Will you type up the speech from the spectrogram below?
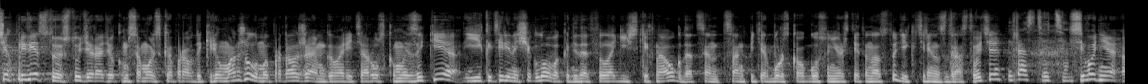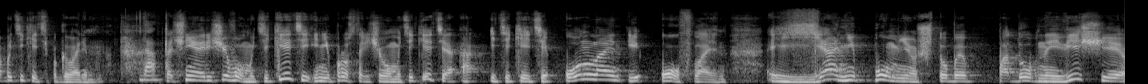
Всех приветствую. В студии радио «Комсомольская правда» Кирилл Манжула. Мы продолжаем говорить о русском языке. Екатерина Щеглова, кандидат филологических наук, доцент Санкт-Петербургского госуниверситета на студии. Екатерина, здравствуйте. Здравствуйте. Сегодня об этикете поговорим. Да. Точнее, о речевом этикете, и не просто речевом этикете, а этикете онлайн и офлайн. Я не помню, чтобы подобные вещи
